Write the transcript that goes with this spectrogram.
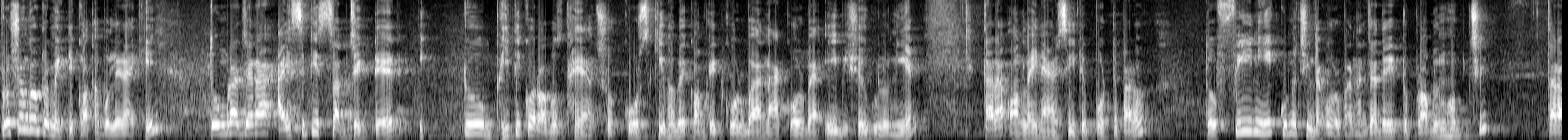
প্রসঙ্গক্রমে একটি কথা বলে রাখি, তোমরা যারা আইসিটি সাবজেক্টের একটু ভীতিকর অবস্থায় আছো, কোর্স কীভাবে কমপ্লিট করবা, না করবা, এই বিষয়গুলো নিয়ে তারা অনলাইনে আইসিটি পড়তে পারো। তো ফি নিয়ে কোনো চিন্তা করবে না। যাদের একটু প্রবলেম হচ্ছে, তারা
